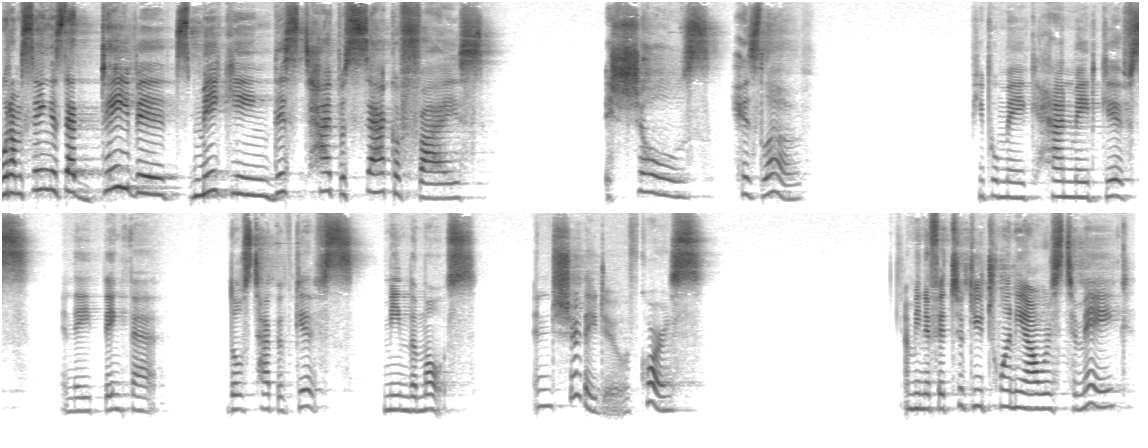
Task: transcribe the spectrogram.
What I'm saying is that David's making this type of sacrifice, it shows his love. People make handmade gifts and they think that those type of gifts mean the most. And sure they do, of course. I mean, if it took you 20 hours to make,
